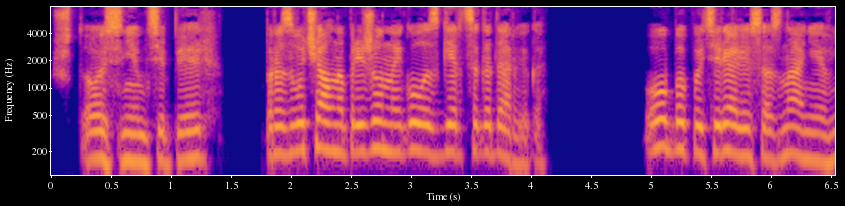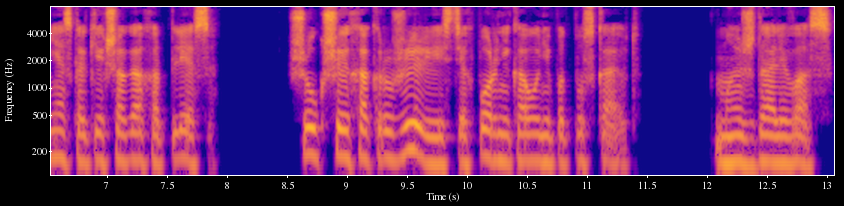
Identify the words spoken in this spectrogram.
«Что с ним теперь?» прозвучал напряженный голос герцога Дарвига. Оба потеряли сознание в нескольких шагах от леса. Шукши их окружили и с тех пор никого не подпускают. Мы ждали вас.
